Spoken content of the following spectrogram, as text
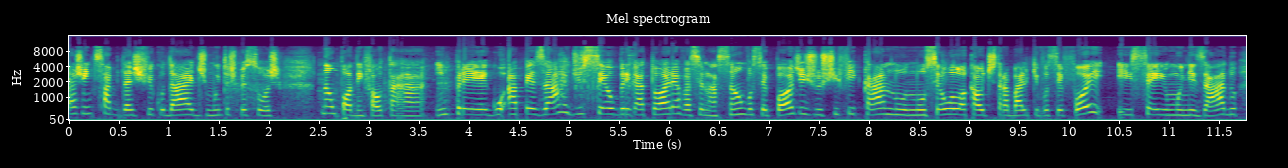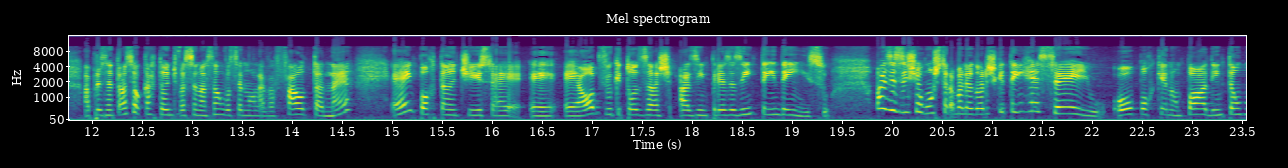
a gente sabe das dificuldades, muitas pessoas não podem faltar emprego. Apesar de ser obrigatória a vacinação, você pode justificar no, no seu local de trabalho que você foi e ser imunizado, apresentar o seu cartão de vacinação, você não leva falta, né? É importante isso, é, é, é óbvio que todas as, as empresas entendem isso. Mas existem alguns trabalhadores que têm receio, ou porque não podem, então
